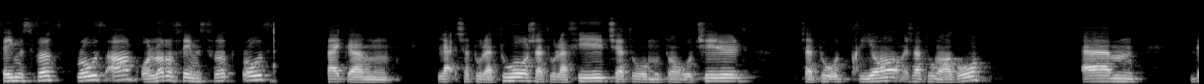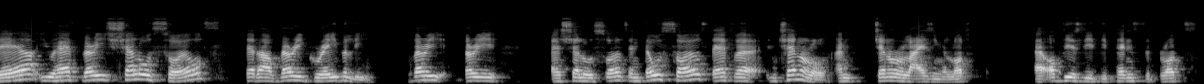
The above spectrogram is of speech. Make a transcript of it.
famous first growths are, or a lot of famous first growths, like um, La, Chateau Latour, Chateau Lafite, Chateau Mouton Rothschild, Chateau Haut-Brion, Chateau Margaux. Um, there you have very shallow soils that are very gravelly, very, very uh, shallow soils. And those soils, they have, a, in general, I'm generalizing a lot. Uh, obviously, it depends the plots.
